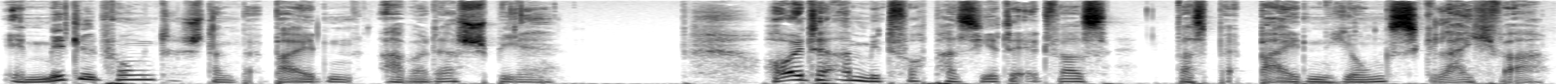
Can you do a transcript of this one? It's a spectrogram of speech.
Im Mittelpunkt stand bei beiden aber das Spiel. Heute am Mittwoch passierte etwas, was bei beiden Jungs gleich war.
